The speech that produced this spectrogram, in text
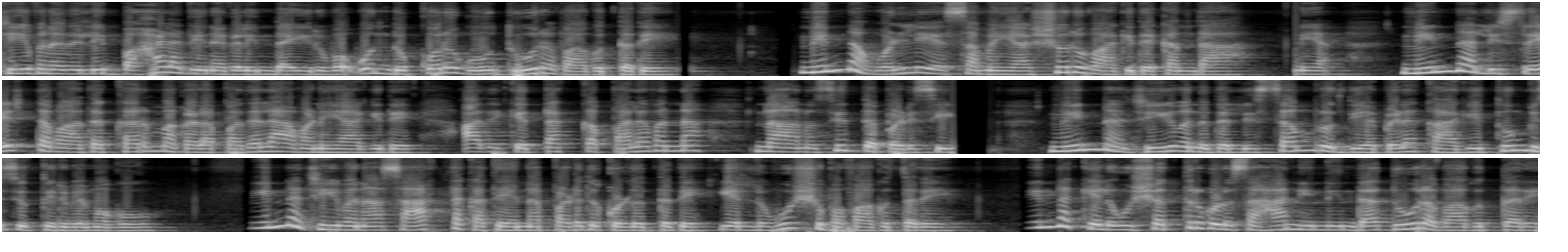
ಜೀವನದಲ್ಲಿ ಬಹಳ ದಿನಗಳಿಂದ ಇರುವ ಒಂದು ಕೊರಗು ದೂರವಾಗುತ್ತದೆ. ನಿನ್ನ ಒಳ್ಳೆಯ ಸಮಯ ಶುರುವಾಗಿದೆ ಕಂದ. ನಿನ್ನಲ್ಲಿ ಶ್ರೇಷ್ಠವಾದ ಕರ್ಮಗಳ ಬದಲಾವಣೆಯಾಗಿದೆ. ಅದಕ್ಕೆ ತಕ್ಕ ಫಲವನ್ನ ನಾನು ಸಿದ್ಧಪಡಿಸಿ. ನಿನ್ನ ಜೀವನದಲ್ಲಿ ಸಮೃದ್ಧಿಯ ಬೆಳಕಾಗಿ ತುಂಬಿಸುತ್ತಿರುವೆ ಮಗು. ನಿನ್ನ ಜೀವನ ಸಾರ್ಥಕತೆಯನ್ನ ಪಡೆದುಕೊಳ್ಳುತ್ತದೆ. ಎಲ್ಲವೂ ಶುಭವಾಗುತ್ತದೆ. ನಿನ್ನ ಕೆಲವು ಶತ್ರುಗಳು ಸಹ ನಿನ್ನಿಂದ ದೂರವಾಗುತ್ತಾರೆ.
